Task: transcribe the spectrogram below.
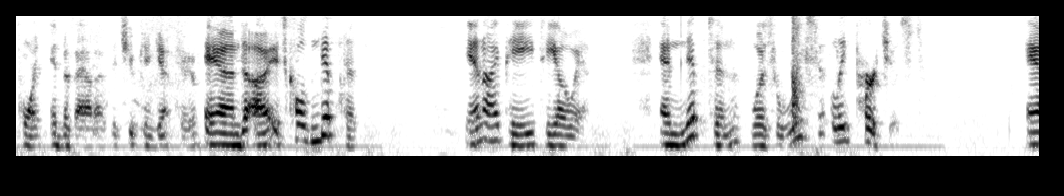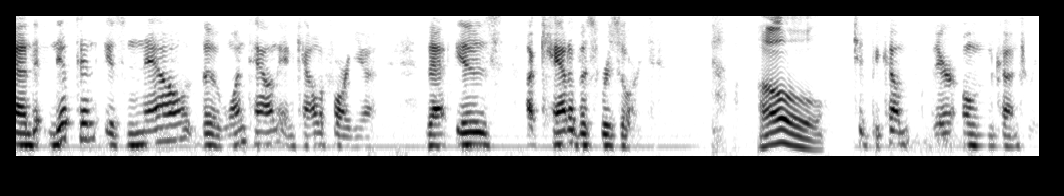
point in Nevada that you can get to. And uh, it's called Nipton, N I P T O N. And Nipton was recently purchased. And Nipton is now the one town in California that is a cannabis resort. Oh. Should become their own country.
